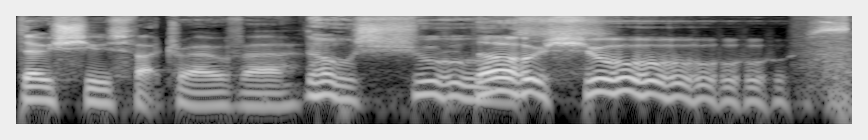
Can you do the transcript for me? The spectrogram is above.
those shoes fucked her over. Those shoes. Those shoes.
